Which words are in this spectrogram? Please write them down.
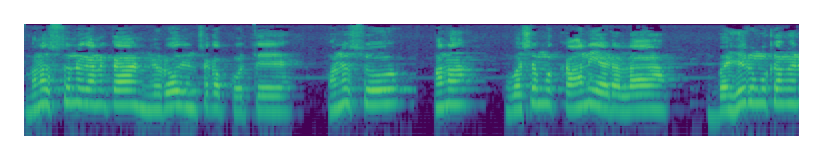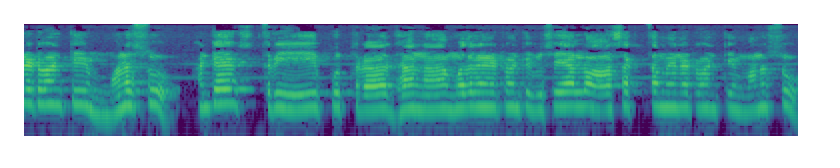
మనస్సును గనక నిరోధించకపోతే మనస్సు మన వశము కాని ఎడల బహిర్ముఖమైనటువంటి మనస్సు అంటే స్త్రీ పుత్ర ధన మొదలైనటువంటి విషయాల్లో ఆసక్తమైనటువంటి మనస్సు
